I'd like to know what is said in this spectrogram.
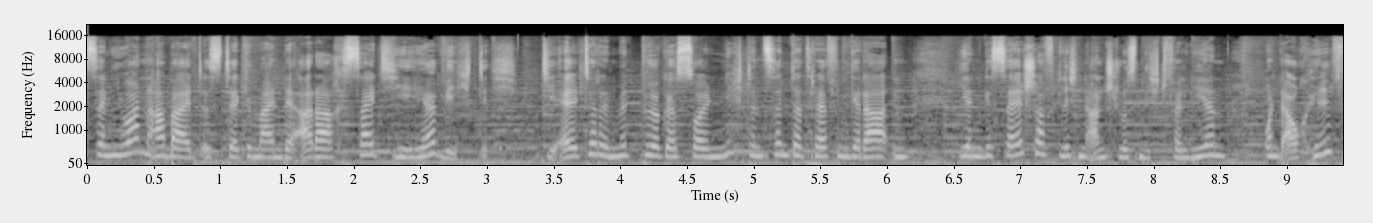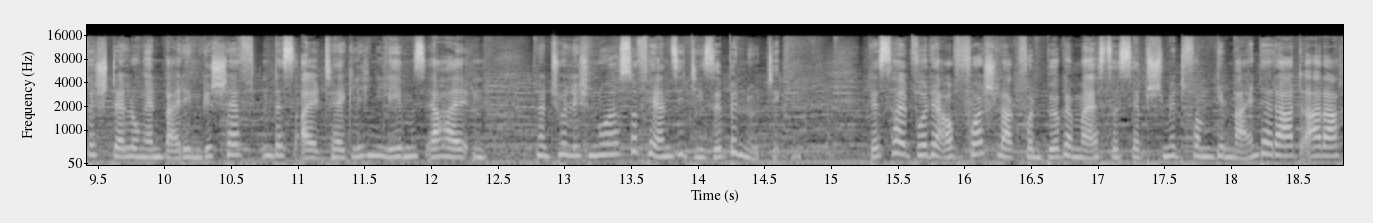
Seniorenarbeit ist der Gemeinde Arach seit jeher wichtig. Die älteren Mitbürger sollen nicht ins Hintertreffen geraten, ihren gesellschaftlichen Anschluss nicht verlieren und auch Hilfestellungen bei den Geschäften des alltäglichen Lebens erhalten, natürlich nur, sofern sie diese benötigen. Deshalb wurde auf Vorschlag von Bürgermeister Sepp Schmidt vom Gemeinderat Arach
